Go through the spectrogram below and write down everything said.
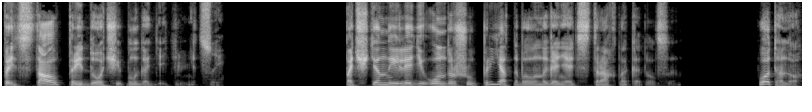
предстал при дочи благодетельницы. Почтенной леди Ондершут приятно было нагонять страх на Кэтлса. Вот оно,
